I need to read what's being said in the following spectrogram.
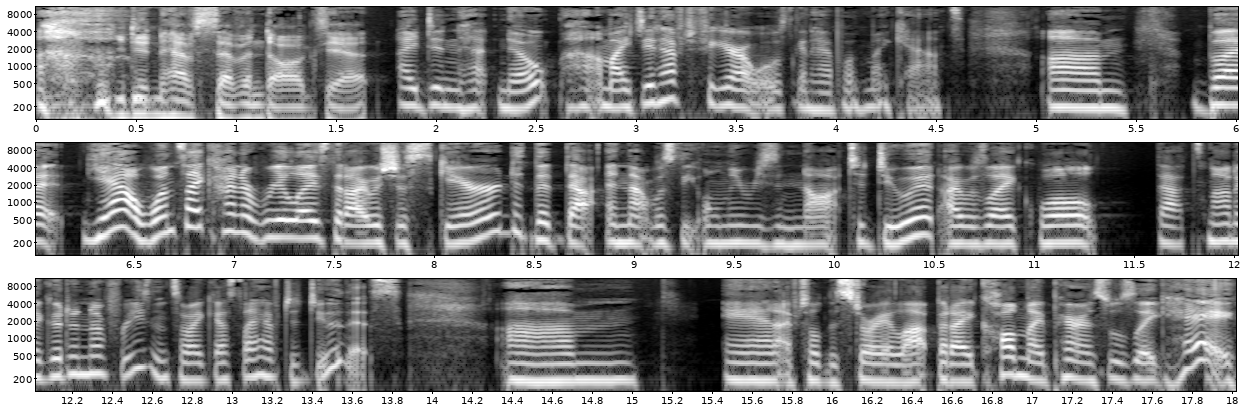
you didn't have seven dogs yet. I didn't have nope. Um, I did have to figure out what was going to happen with my cats. Um, but yeah, once I kind of realized that I was just scared that that and that was the only reason not to do it. I was like, well, that's not a good enough reason, so I guess I have to do this. Um, and I've told this story a lot, but I called my parents. Was like, hey.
